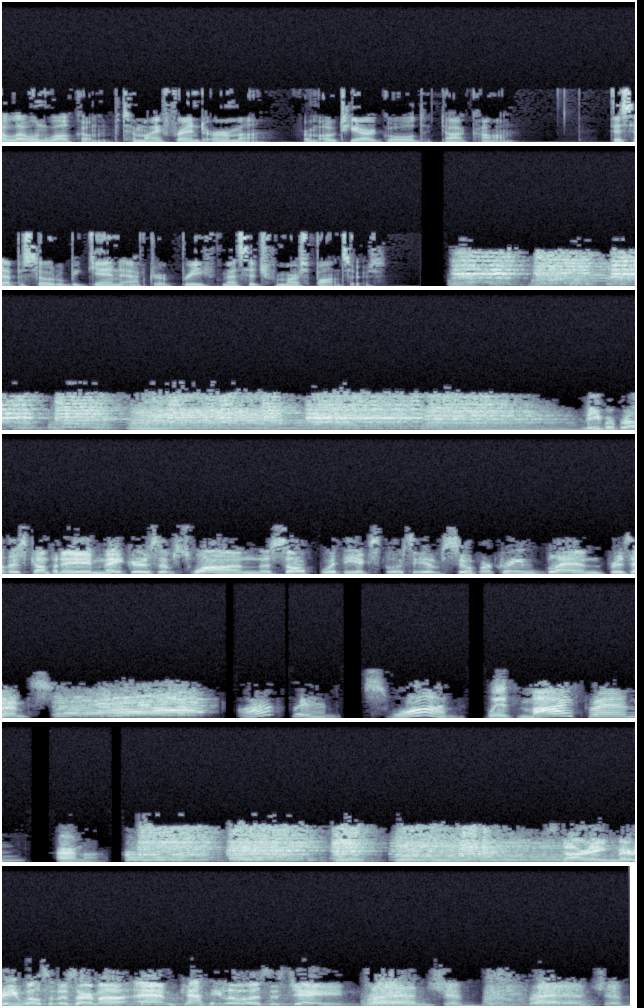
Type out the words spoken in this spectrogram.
Hello and welcome to My Friend Irma from OTRGold.com. This episode will begin after a brief message from our sponsors. Lever Brothers Company, makers of Swan, the soap with the exclusive Super Cream blend, presents Our friend Swan. with my friend Irma. Starring Marie Wilson as Irma and Cathy Lewis as Jane. Friendship, friendship,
